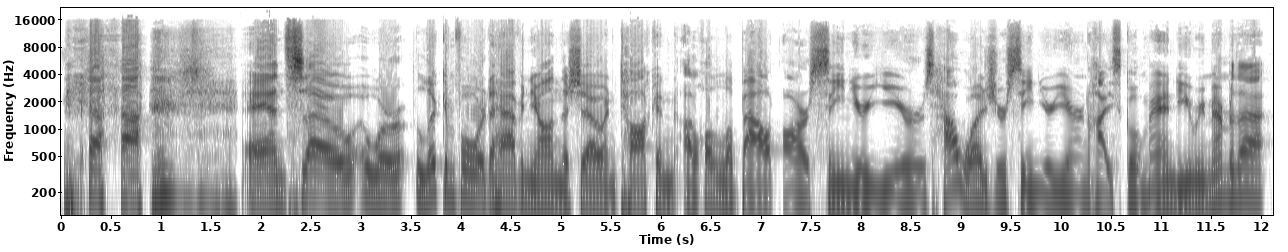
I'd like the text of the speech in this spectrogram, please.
and so we're looking forward to having you on the show and talking a little about our senior years. How was your senior year in high school, man? Do you remember that?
